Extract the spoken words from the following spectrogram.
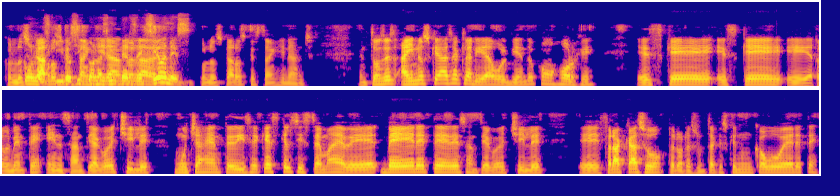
con los con carros los que están girando intersecciones. La, con los carros que están girando. Entonces, ahí nos queda esa claridad, volviendo con Jorge, es que, es que eh, realmente en Santiago de Chile mucha gente dice que es que el sistema de BRT de Santiago de Chile eh, fracasó, pero resulta que es que nunca hubo BRT.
